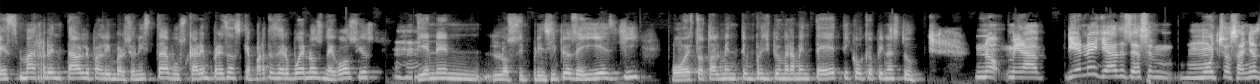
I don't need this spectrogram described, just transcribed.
es más rentable para el inversionista buscar empresas que aparte de ser buenos negocios, tienen los principios de ESG o es totalmente un principio meramente ético? ¿Qué opinas tú? No, mira, viene ya desde hace muchos años.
